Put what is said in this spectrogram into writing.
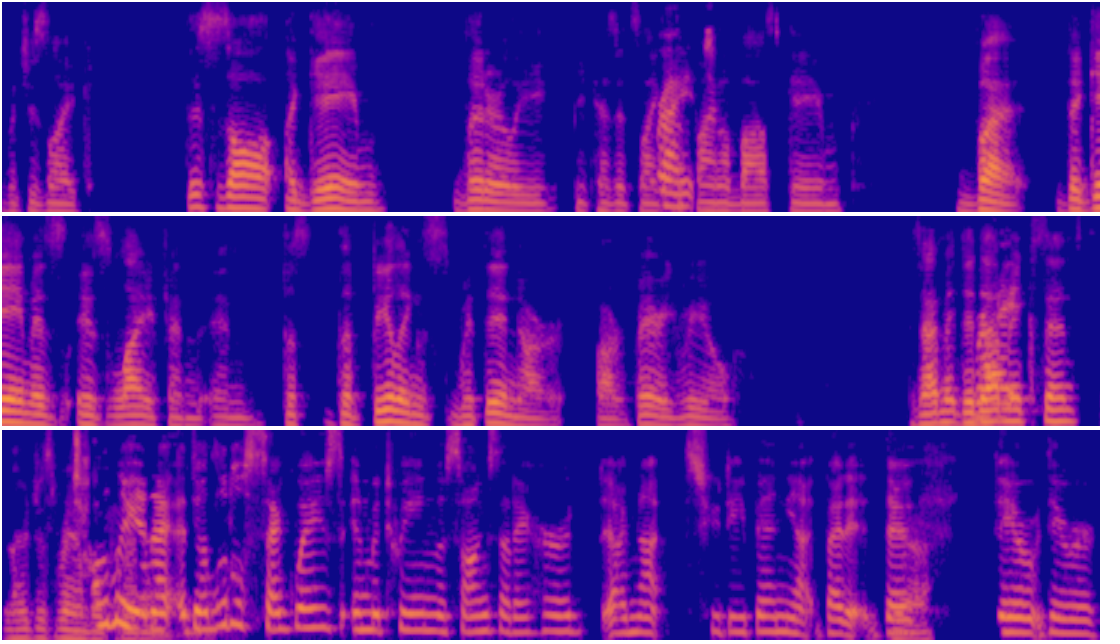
which is, like, this is all a game, literally, because it's, like, the final boss game, but the game is is life and and the the feelings within are are very real. Does that ma did that make sense? I just rambled Totally, and. I the little segues in between the songs that I heard, I'm not too deep in yet, but it they're Yeah. they're they're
